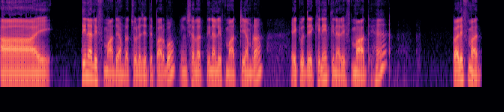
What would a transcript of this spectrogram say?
আই, তিন আলিফ মাদে আমরা চলে যেতে পারব। ইনশাআল্লাহ তিন আলিফ মাদটি আমরা একটু দেখে নিই। তিন আলিফ মাদ হ্যাঁ? আলিফ মাদ?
